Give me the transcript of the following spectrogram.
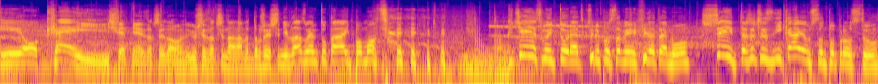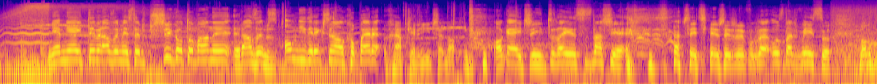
I okej, świetnie, zaczyna, no, już się zaczyna, nawet dobrze jeszcze nie wlazłem tutaj, pomocy. Gdzie jest mój turet, który postawiłem chwilę temu? Shit, te rzeczy znikają stąd po prostu. Niemniej, tym razem jestem przygotowany razem z Omnidirectional Hopperem. Ja pierniczę, no. Okej, czyli tutaj jest znacznie, znacznie ciężej, żeby w ogóle ustać w miejscu. Mam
